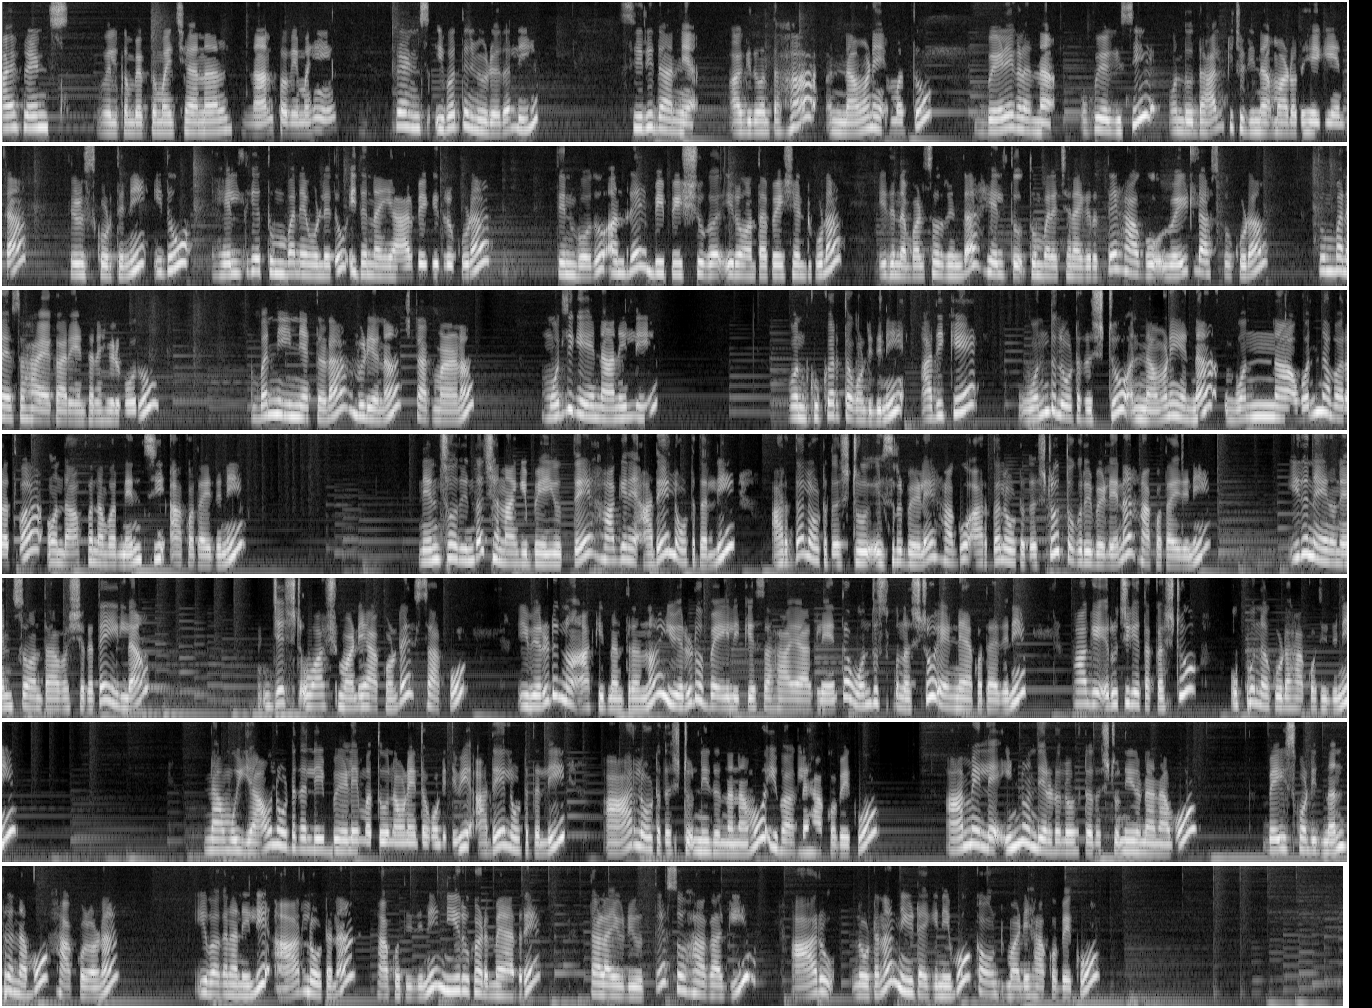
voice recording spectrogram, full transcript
Hi friends welcome back to my channel ನಾನು ಪವಿ ಮಹಿ. Friends ಇವತ್ತಿನ ವಿಡಿಯೋದಲ್ಲಿ ಸಿರಿಧಾನ್ಯ ಆಗಿರುವಂತಹ ನವಣೆ ಮತ್ತು ಬೇಳೆಗಳನ್ನು ಉಪಯೋಗಿಸಿ ಒಂದು ದಾಲ್ ಕಿಚಡಿನ ಮಾಡೋದು ಹೇಗೆ ಅಂತ ತಿಳಿಸ್ಕೊಡ್ತೀನಿ. ಇದು ಹೆಲ್ತ್ಗೆ ತುಂಬಾ ಒಳ್ಳೆಯದು ಇದನ್ನು ಯಾರು ಬೇಕಿದ್ರೂ ಕೂಡ ತಿನ್ಬೋದು. ಅಂದರೆ ಬಿ ಪಿ ಶುಗರ್ ಇರೋವಂಥ ಪೇಷಂಟ್ ಕೂಡ ಇದನ್ನು ಬಳಸೋದ್ರಿಂದ ಹೆಲ್ತು ತುಂಬಾ ಚೆನ್ನಾಗಿರುತ್ತೆ. ಹಾಗೂ ವೆಯ್ಟ್ ಲಾಸ್ಗೂ ಕೂಡ ತುಂಬಾ ಸಹಾಯಕಾರಿ ಅಂತಲೇ ಹೇಳ್ಬೋದು. ಬನ್ನಿ ಇನ್ಯಾಕ್ ತಡ ವಿಡಿಯೋನ ಸ್ಟಾರ್ಟ್ ಮಾಡೋಣ. ಮೊದಲಿಗೆ ನಾನಿಲ್ಲಿ ಒಂದು ಕುಕ್ಕರ್ ತಗೊಂಡಿದ್ದೀನಿ. ಅದಕ್ಕೆ ಒಂದು ಲೋಟದಷ್ಟು ನವಣೆಯನ್ನು ಒನ್ ಒನ್ ಅವರ್ ಅಥವಾ ಒಂದು ಹಾಫ್ ಅನ್ ಅವರ್ ನೆನೆಸಿ ಹಾಕೋತಾ ಇದ್ದೀನಿ. ನೆನೆಸೋದ್ರಿಂದ ಚೆನ್ನಾಗಿ ಬೇಯುತ್ತೆ. ಹಾಗೆಯೇ ಅದೇ ಲೋಟದಲ್ಲಿ ಅರ್ಧ ಲೋಟದಷ್ಟು ಹೆಸರುಬೇಳೆ ಹಾಗೂ ಅರ್ಧ ಲೋಟದಷ್ಟು ತೊಗರಿಬೇಳೆನ ಹಾಕೋತಾ ಇದ್ದೀನಿ. ಇದನ್ನೇನು ನೆನೆಸುವಂಥ ಅವಶ್ಯಕತೆ ಇಲ್ಲ. ಜಸ್ಟ್ ವಾಶ್ ಮಾಡಿ ಹಾಕೊಂಡ್ರೆ ಸಾಕು. ಇವೆರಡನ್ನು ಹಾಕಿದ ನಂತರ ಇವೆರಡು ಬೇಯಲಿಕ್ಕೆ ಸಹಾಯ ಆಗಲಿ ಅಂತ ಒಂದು ಸ್ಪೂನಷ್ಟು ಎಣ್ಣೆ ಹಾಕೋತಾ ಇದ್ದೀನಿ. ಹಾಗೆ ರುಚಿಗೆ ತಕ್ಕಷ್ಟು ಉಪ್ಪನ್ನು ಕೂಡ ಹಾಕೋತಿದ್ದೀನಿ. ನಾವು ಯಾವ ಲೋಟದಲ್ಲಿ ಬೇಳೆ ಮತ್ತು ನವಣೆ ತಗೊಂಡಿದ್ದೀವಿ, ಅದೇ ಲೋಟದಲ್ಲಿ ಆರು ಲೋಟದಷ್ಟು ನೀರನ್ನು ನಾವು ಇವಾಗಲೇ ಹಾಕೋಬೇಕು. ಆಮೇಲೆ ಇನ್ನೊಂದೆರಡು ಲೋಟದಷ್ಟು ನೀರನ್ನ ನಾವು ಬೇಯಿಸ್ಕೊಂಡಿದ ನಂತರ ನಾವು ಹಾಕೊಳ್ಳೋಣ. ಇವಾಗ ನಾನಿಲ್ಲಿ ಆರು ಲೋಟನ ಹಾಕೋತಿದ್ದೀನಿ. ನೀರು ಕಡಿಮೆ ಆದರೆ ತಳ ಹಿಡಿಯುತ್ತೆ. ಸೊ ಹಾಗಾಗಿ ಆರು ಲೋಟನ ನೀಟಾಗಿ ನೀವು ಕೌಂಟ್ ಮಾಡಿ ಹಾಕೋಬೇಕು.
